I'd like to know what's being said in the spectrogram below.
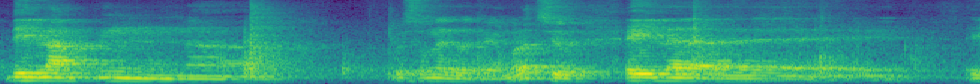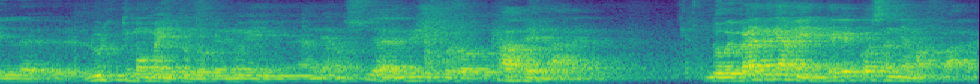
della, mm, questo non è della triangolazione, è l'ultimo metodo che noi andiamo a studiare invece è quello capellare, dove praticamente che cosa andiamo a fare?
